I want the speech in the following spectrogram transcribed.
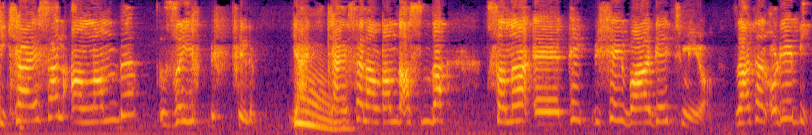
Hikayesel anlamda zayıf bir film. Yani hikayesel anlamda aslında sana e, pek bir şey vaat etmiyor. Zaten oraya bir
